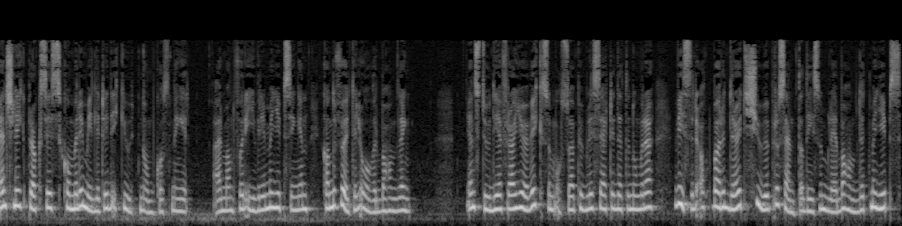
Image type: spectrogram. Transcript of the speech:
En slik praksis kommer imidlertid ikke uten omkostninger. Er man for ivrig med gipsingen, kan det føre til overbehandling. En studie fra Gjøvik, som også er publisert i dette nummeret, viser at bare drøyt 20% av de som ble behandlet med gips,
